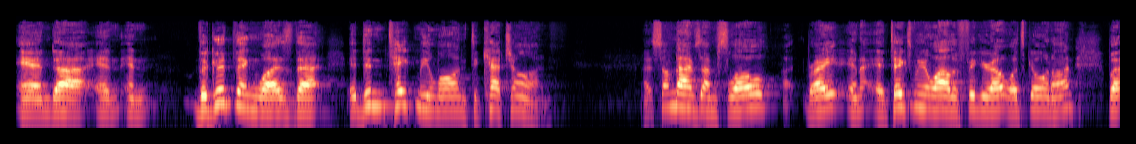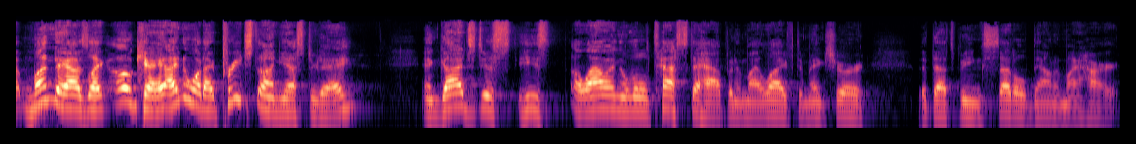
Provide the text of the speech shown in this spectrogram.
And uh, and and the good thing was that it didn't take me long to catch on. Uh, sometimes I'm slow, right? And it takes me a while to figure out what's going on. But Monday, I was like, okay, I know what I preached on yesterday. And God's just, He's allowing a little test to happen in my life to make sure that that's being settled down in my heart.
